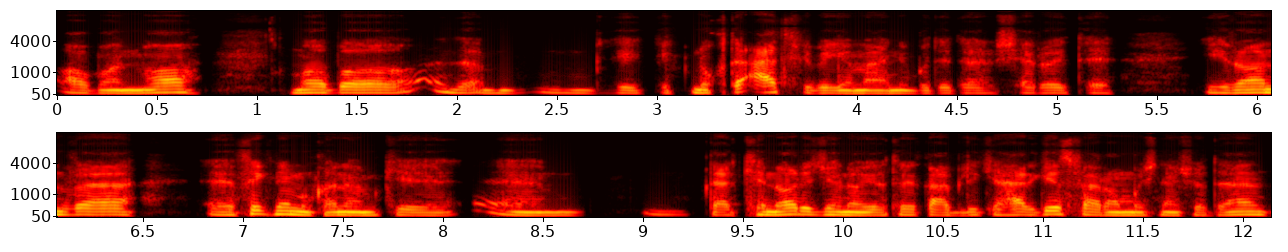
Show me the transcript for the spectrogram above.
آبان ماه ما با یک نقطه عطفی به یه معنی بوده در شرایط ایران و فکر نمی کنم که در کنار جنایات قبلی که هرگز فراموش نشدن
